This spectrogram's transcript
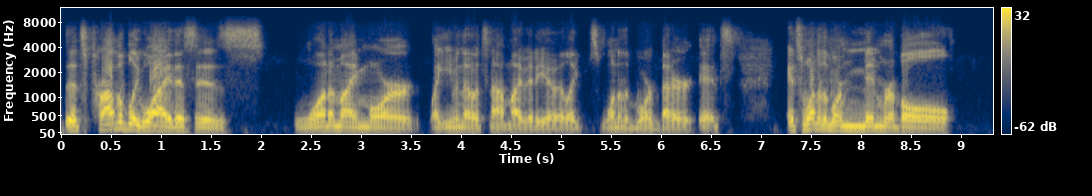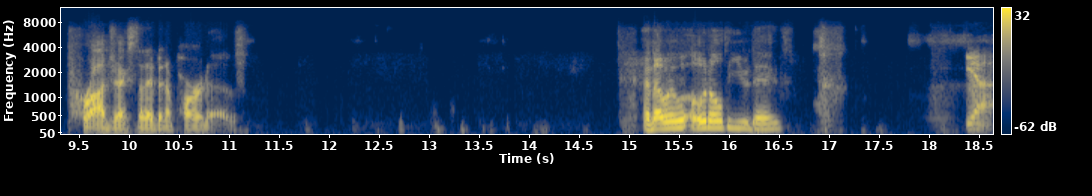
that's probably why this is one of my more like even though it's not my video, like it's one of the more better. It's it's one of the more memorable projects that I've been a part of. And I owe owe it all to you, Dave. Yeah,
